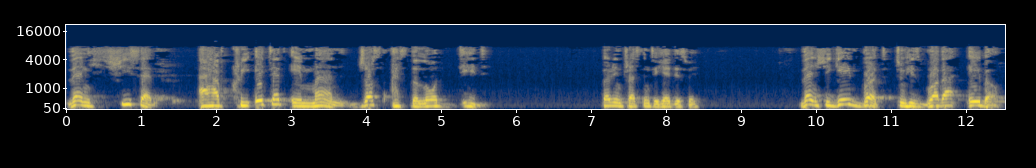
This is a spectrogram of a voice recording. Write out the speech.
Then she said, I have created a man just as the Lord did. Very interesting to hear this way. Then she gave birth to his brother Abel.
